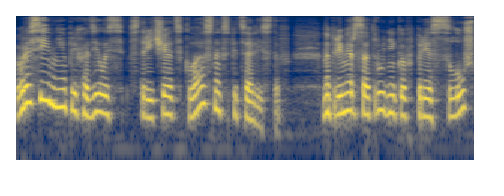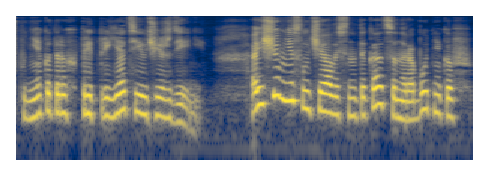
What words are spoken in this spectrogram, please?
В России мне приходилось встречать классных специалистов, например, сотрудников пресс-служб некоторых предприятий и учреждений. А еще мне случалось натыкаться на работников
